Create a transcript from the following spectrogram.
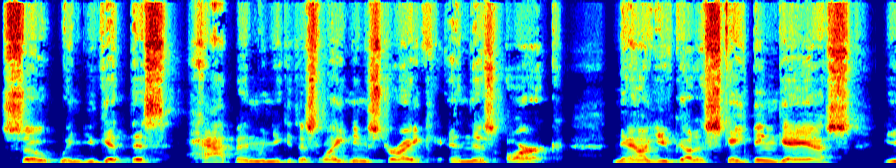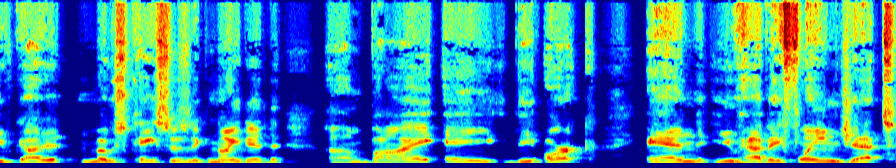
so when you get this happen, when you get this lightning strike and this arc, now you've got escaping gas. You've got it most cases ignited um, by a the arc, and you have a flame jet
